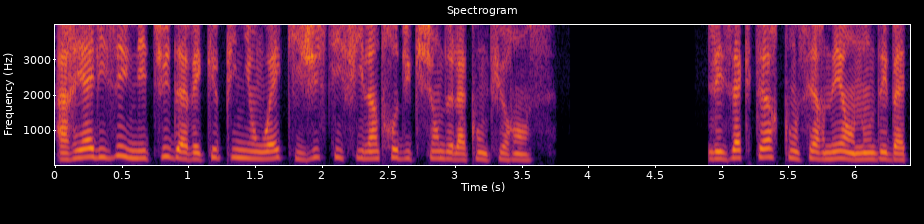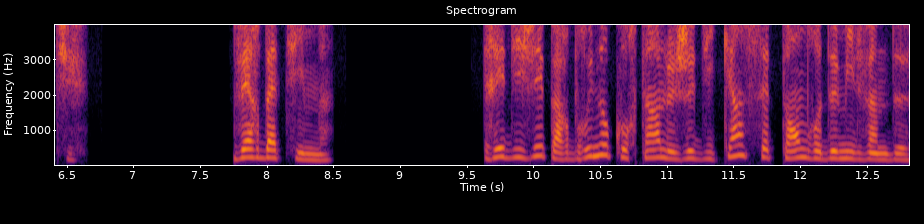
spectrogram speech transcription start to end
a réalisé une étude avec OpinionWay qui justifie l'introduction de la concurrence. Les acteurs concernés en ont débattu. Verbatim. Rédigé par Bruno Courtin le jeudi 15 septembre 2022.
